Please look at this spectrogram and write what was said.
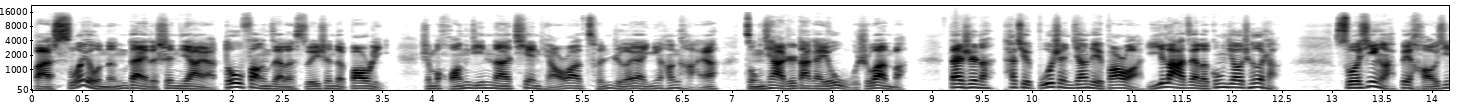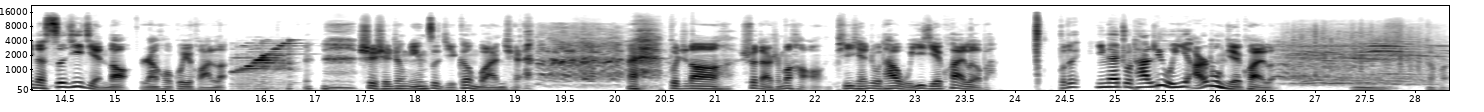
把所有能带的身家呀都放在了随身的包里，什么黄金呐、欠条啊、存折呀、银行卡呀，总价值大概有五十万吧。但是呢，他却不慎将这包啊遗落在了公交车上，所幸啊被好心的司机捡到，然后归还了。事实证明自己更不安全。哎，不知道说点什么好，提前祝他五一节快乐吧。不对，应该祝他六一儿童节快乐。嗯，等会儿。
